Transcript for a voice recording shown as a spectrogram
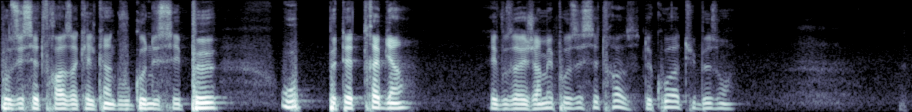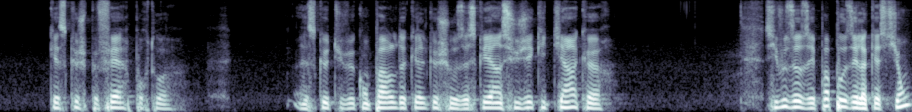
posé cette phrase à quelqu'un que vous connaissez peu? Ou peut-être très bien. Et vous n'avez jamais posé cette phrase. De quoi as-tu besoin? Qu'est-ce que je peux faire pour toi? Est-ce que tu veux qu'on parle de quelque chose? Est-ce qu'il y a un sujet qui te tient à cœur? Si vous n'osez pas poser la question,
